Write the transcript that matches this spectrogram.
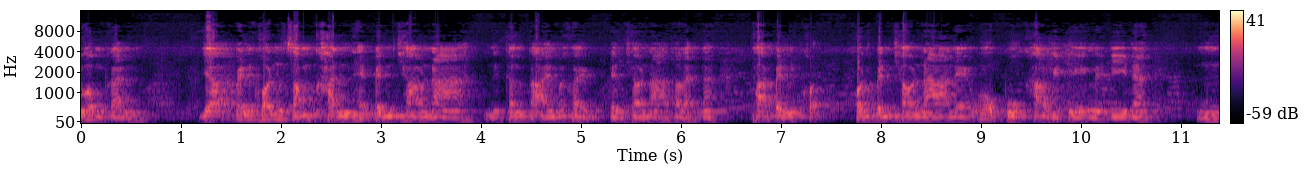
ร่วมกัน อยากเป็นคนสำคัญให้เป็นชาวนาหรือทางใต้ไม่ค่อยเป็นชาวนาเท่าไหร่นะ ถ้าเป็นคนคนเป็นชาวนาเนี่ยโอ้ปลูกข้าวกินเองเนี่ยดีนะอืม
